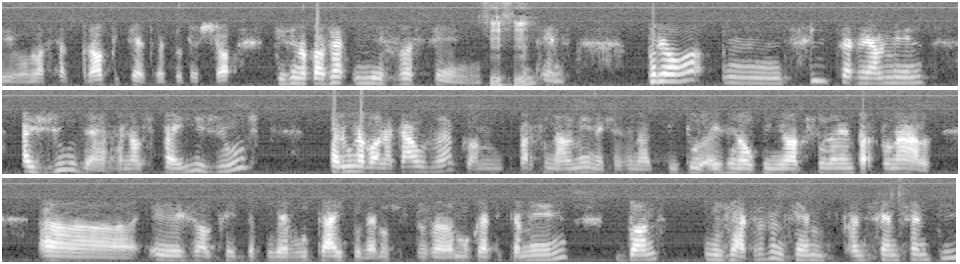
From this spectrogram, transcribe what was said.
i l'estat propi, etc. tot això, que és una cosa més recent. Uh mhm. -huh. Però mm, sí que realment ajuda en els països per una bona causa, com personalment, això és una, actitud, és una opinió absolutament personal, eh, és el fet de poder votar i poder-nos expressar democràticament, doncs nosaltres ens hem, ens hem sentir,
